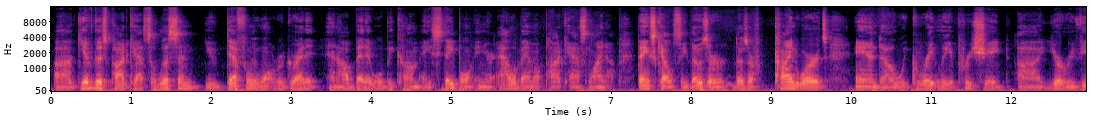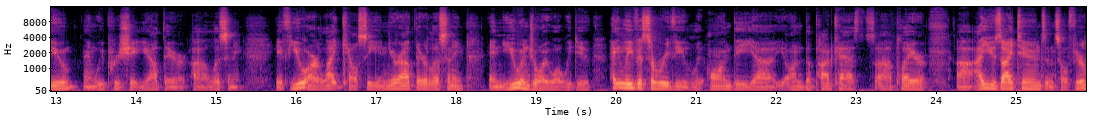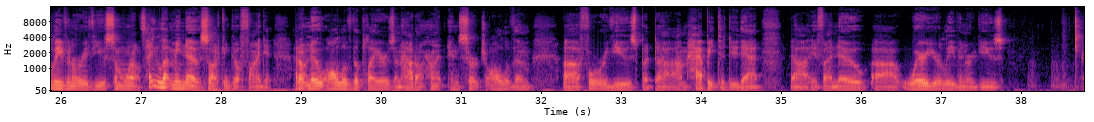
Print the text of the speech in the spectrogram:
Uh, give this podcast a listen. You definitely won't regret it, and I'll bet it will become a staple in your Alabama podcast lineup. Thanks, Kelsey. Those are those are kind words, and uh, we greatly appreciate uh, your review, and we appreciate you out there uh, listening. If you are like Kelsey and you're out there listening and you enjoy what we do, hey, leave us a review on the uh, on the podcast uh, player. Uh, I use iTunes, and so if you're leaving a review somewhere else, hey, let me know so I can go find it. I don't know all of the players and how to hunt and search all of them. Uh, for reviews, but uh, I'm happy to do that uh, if I know where you're leaving reviews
